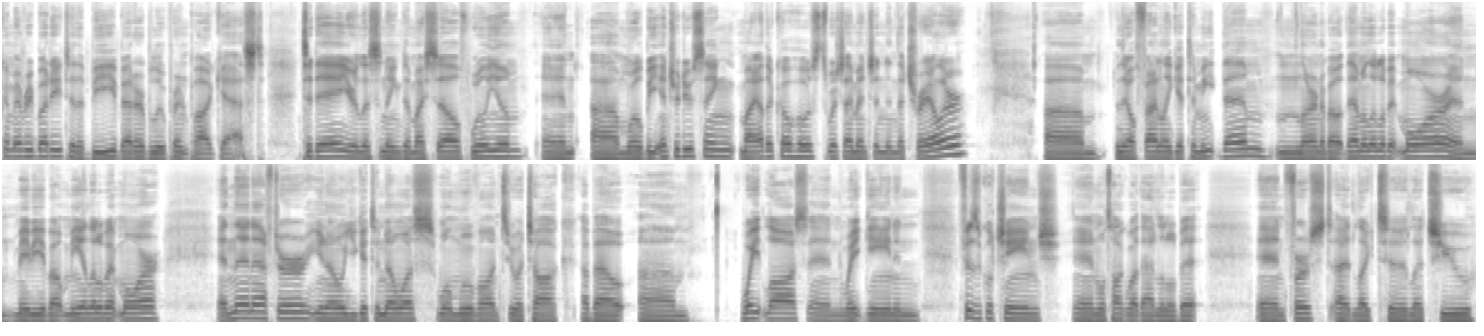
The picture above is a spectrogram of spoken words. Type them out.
Welcome everybody to the Be Better Blueprint podcast. Today you're listening to myself, William, and um, we'll be introducing my other co-hosts, which I mentioned in the trailer. Um, they'll finally get to meet them and learn about them a little bit more, and maybe about me a little bit more. And then after you know you get to know us, we'll move on to a talk about um, weight loss and weight gain and physical change, and we'll talk about that a little bit. And first, I'd like to let you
